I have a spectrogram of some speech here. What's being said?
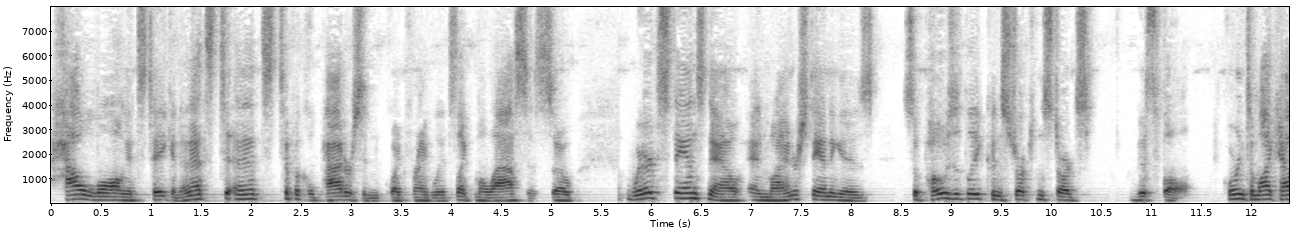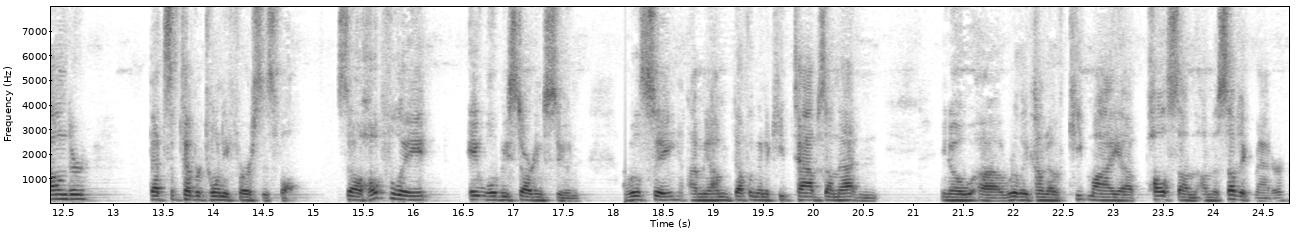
how long it's taken. And that's, and that's typical Paterson, quite frankly. It's like molasses. So where it stands now, and my understanding is supposedly construction starts this fall. According to my calendar, that's September 21st is fall. So hopefully it will be starting soon. We'll see. I mean, I'm definitely going to keep tabs on that and, you know, uh, really kind of keep my uh, pulse on, on the subject matter.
